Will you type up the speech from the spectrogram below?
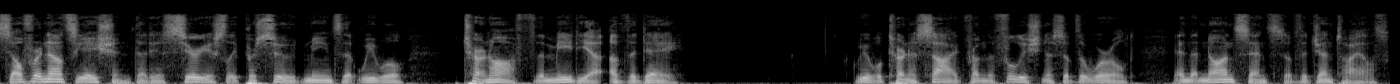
Self renunciation that is seriously pursued means that we will turn off the media of the day. We will turn aside from the foolishness of the world and the nonsense of the Gentiles.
